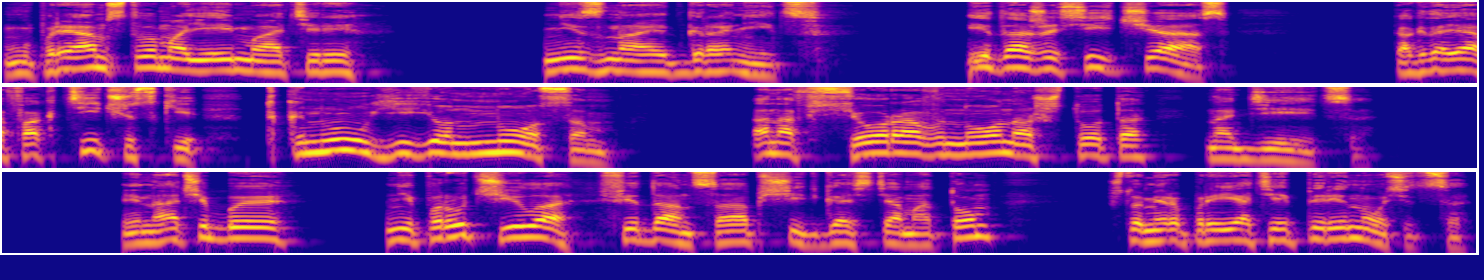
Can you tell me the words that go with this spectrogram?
Упрямство моей матери – не знает границ. И даже сейчас, когда я фактически ткнул ее носом, она все равно на что-то надеется. Иначе бы не поручила Фидан сообщить гостям о том, что мероприятие переносится.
